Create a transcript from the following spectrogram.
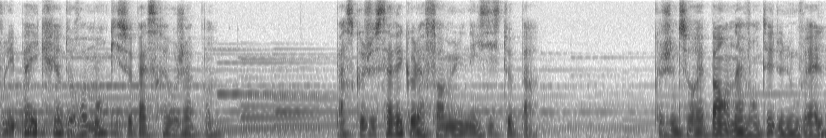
voulais pas écrire de romans qui se passeraient au Japon, parce que je savais que la formule n'existe pas, que je ne saurais pas en inventer de nouvelles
